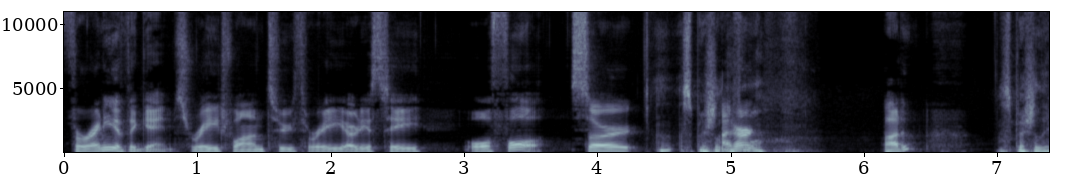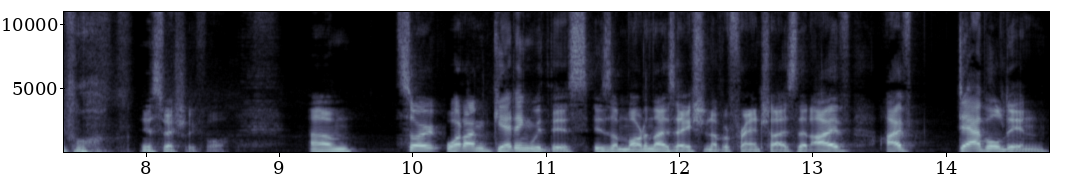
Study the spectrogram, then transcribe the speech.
for any of the games Reach 1 2 3 ODST or 4 so especially I don't- for pardon especially for especially for. Um, so what I'm getting with this is a modernization of a franchise that I've I've dabbled in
